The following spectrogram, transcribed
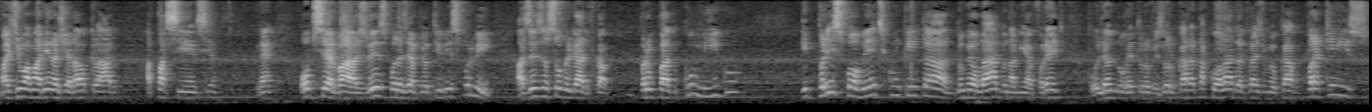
mas de uma maneira geral, claro, a paciência, né? Observar, às vezes, por exemplo, eu tiro isso por mim. Às vezes eu sou obrigado a ficar preocupado comigo e principalmente com quem está do meu lado, na minha frente, olhando no retrovisor. O cara está colado atrás do meu carro. Para que isso?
